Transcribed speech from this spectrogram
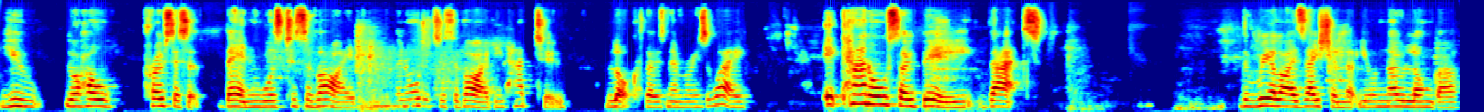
you your whole process then was to survive. In order to survive, you had to lock those memories away. It can also be that the realization that you're no longer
